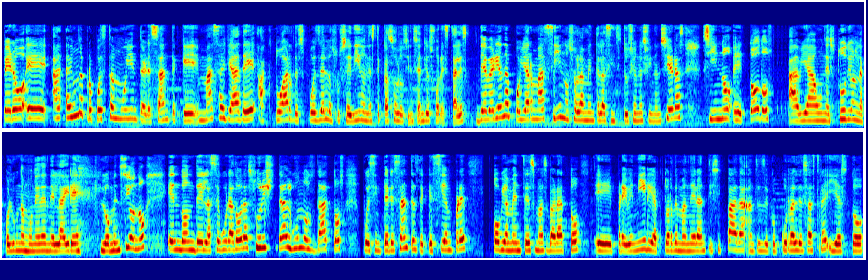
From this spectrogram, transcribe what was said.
pero eh, hay una propuesta muy interesante que más allá de actuar después de lo sucedido, en este caso los incendios forestales, deberían apoyar más, sí, no solamente las instituciones financieras, sino eh, todos había un estudio en la columna Moneda en el Aire, lo menciono, en donde la aseguradora Zurich da algunos datos pues interesantes de que siempre obviamente es más barato eh, prevenir y actuar de manera anticipada antes de que ocurra el desastre y esto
